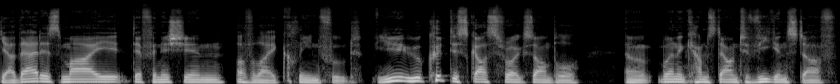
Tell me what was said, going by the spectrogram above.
yeah, that is my definition of like clean food. You you could discuss, for example, uh, when it comes down to vegan stuff,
